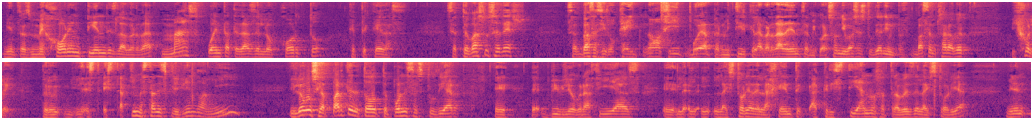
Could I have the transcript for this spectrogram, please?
mientras mejor entiendes la verdad, más cuenta te das de lo corto que te quedas. O sea, te va a suceder. O sea, vas a decir, ok, no, sí, voy a permitir que la verdad entre a mi corazón y vas a estudiar y vas a empezar a ver, híjole, pero aquí me está describiendo a mí. Y luego si aparte de todo te pones a estudiar eh, eh, bibliografías, eh, la, historia de la gente, a cristianos a través de la historia, miren,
